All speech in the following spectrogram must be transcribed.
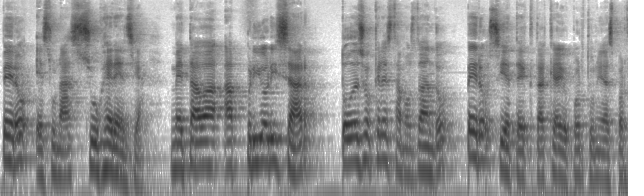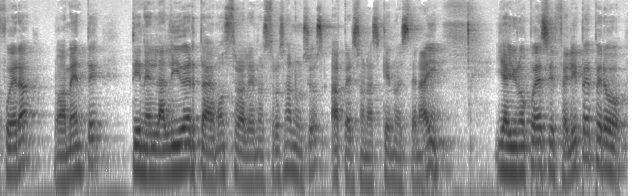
Pero es una sugerencia. Meta va a priorizar todo eso que le estamos dando, pero si detecta que hay oportunidades por fuera, nuevamente, tienen la libertad de mostrarle nuestros anuncios a personas que no estén ahí. Y ahí uno puede decir, Felipe, pero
